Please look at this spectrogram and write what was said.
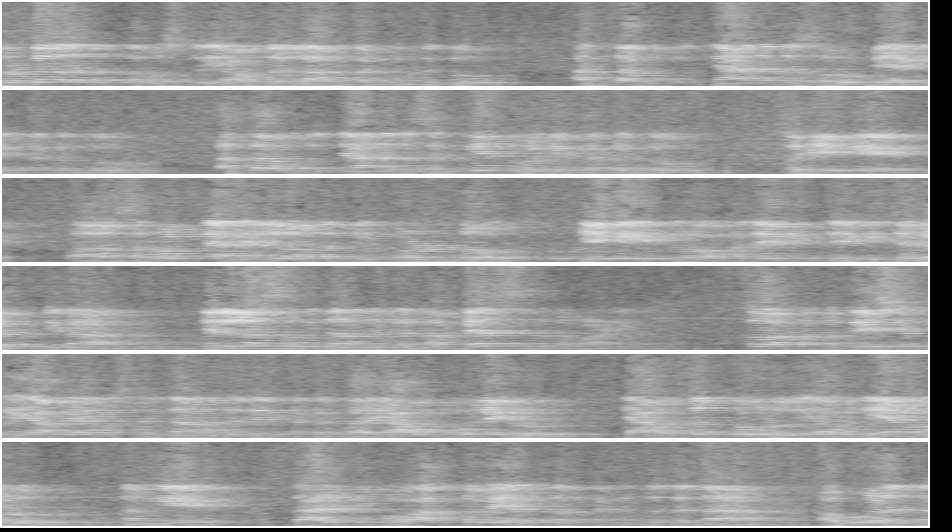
ದೊಡ್ಡದಾದಂಥ ವಸ್ತು ಯಾವುದಲ್ಲ ಅಂತಕ್ಕಂಥದ್ದು ಅಂತ ಒಂದು ಜ್ಞಾನದ ಸ್ವರೂಪಿಯಾಗಿರ್ತಕ್ಕಂಥವ್ರು ಅಂತ ಒಂದು ಜ್ಞಾನದ ಸಂಕೇತವಾಗಿರ್ತಕ್ಕಂಥವ್ರು. ಸೊ ಹೇಗೆ ಸರ್ವಜ್ಞ ಎಲ್ಲವನ್ನ ತಿಳ್ಕೊಂಡು ಹೇಗೆ ಇದ್ರೋ ಅದೇ ರೀತಿಯಾಗಿ ಜಗತ್ತಿನ ಎಲ್ಲ ಸಂವಿಧಾನಗಳನ್ನ ಅಭ್ಯಾಸವನ್ನ ಮಾಡಿ. ಸೊ ನಮ್ಮ ದೇಶಕ್ಕೆ ಯಾವ ಯಾವ ಸಂವಿಧಾನದಲ್ಲಿ ಇರ್ತಕ್ಕಂಥ ಯಾವ ಮೌಲ್ಯಗಳು ಯಾವ ತತ್ವಗಳು, ಯಾವ ನಿಯಮಗಳು ನಮಗೆ ದಾರಿದೀಪವಾಗ್ತವೆ ಅಂತ ಅಂತಕ್ಕಂಥದ್ದನ್ನ ಅವುಗಳನ್ನ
